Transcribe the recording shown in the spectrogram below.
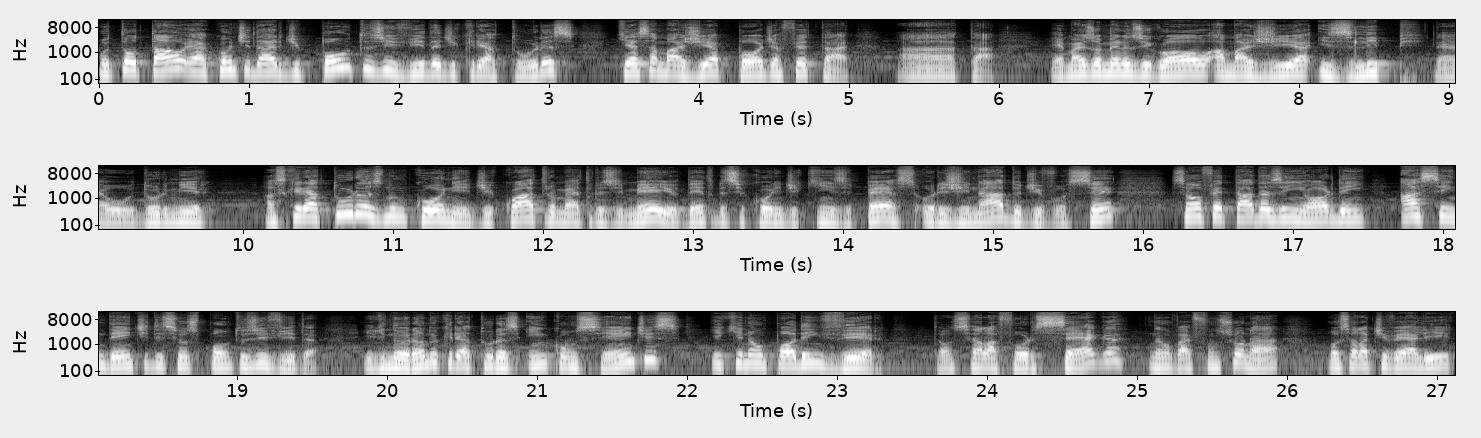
O total é a quantidade de pontos de vida de criaturas que essa magia pode afetar. Ah, tá. É mais ou menos igual a magia Sleep, né, o dormir. As criaturas num cone de 4 metros e meio, dentro desse cone de 15 pés, originado de você, são afetadas em ordem ascendente de seus pontos de vida, ignorando criaturas inconscientes e que não podem ver. Então, se ela for cega, não vai funcionar, ou se ela estiver ali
